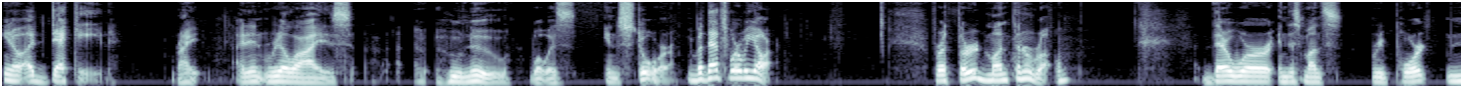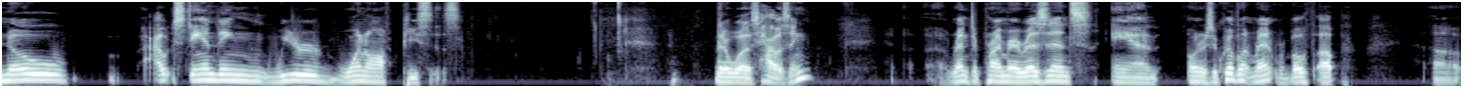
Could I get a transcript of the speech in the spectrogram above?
you know, a decade, right? I didn't realize uh, who knew what was in store. But that's where we are. For a third month in a row, there were in this month's report no outstanding, weird one off pieces. There was housing, uh, rent to primary residence, and owner's equivalent rent were both up uh,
